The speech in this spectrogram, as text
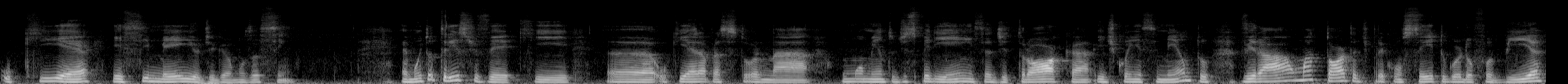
o que é esse meio, digamos assim. É muito triste ver que uh, o que era para se tornar um momento de experiência, de troca e de conhecimento virar uma torta de preconceito, gordofobia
